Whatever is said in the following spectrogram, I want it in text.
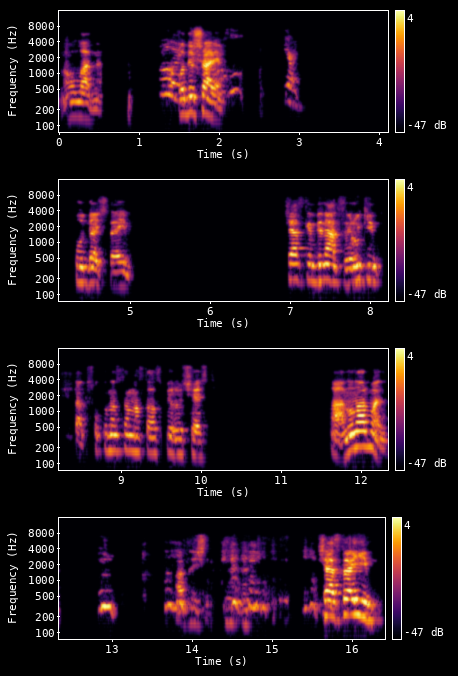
Ну ладно. Подышали. Удачи стоим. Сейчас комбинации руки. Так, сколько у нас там осталось первая часть? А, ну нормально. Отлично. Сейчас стоим.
